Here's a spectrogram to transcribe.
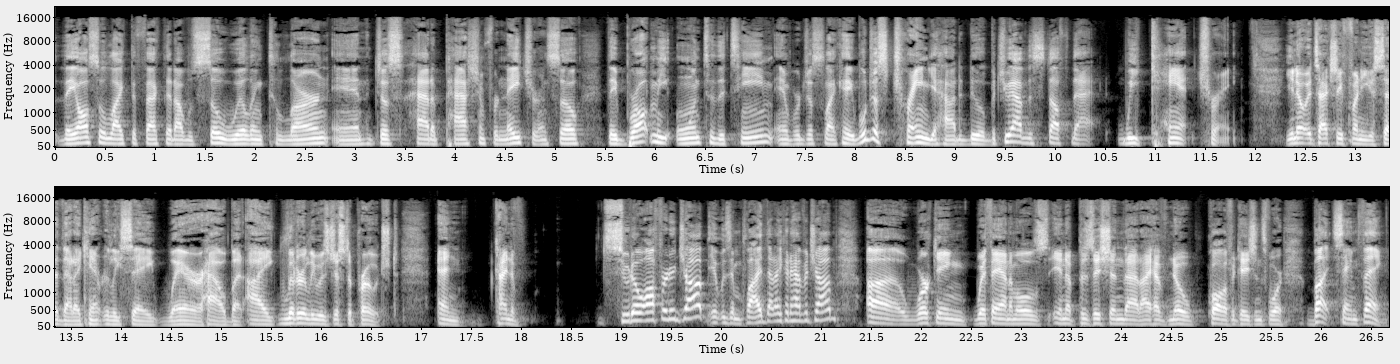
they also liked the fact that I was so willing to learn and just had a passion for nature. And so they brought me onto the team and were just like, Hey, we'll just train you how to do it, but you have the stuff that we can't train. You know, it's actually funny you said that. I can't really say where or how, but I literally was just approached and kind of pseudo offered a job. It was implied that I could have a job, uh, working with animals in a position that I have no qualifications for. But same thing.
